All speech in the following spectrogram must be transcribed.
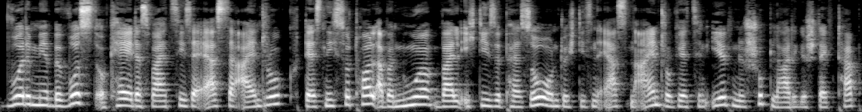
wurde mir bewusst, okay, das war jetzt dieser erste Eindruck, der ist nicht so toll, aber nur weil ich diese Person durch diesen ersten Eindruck jetzt in irgendeine Schublade gesteckt habe,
